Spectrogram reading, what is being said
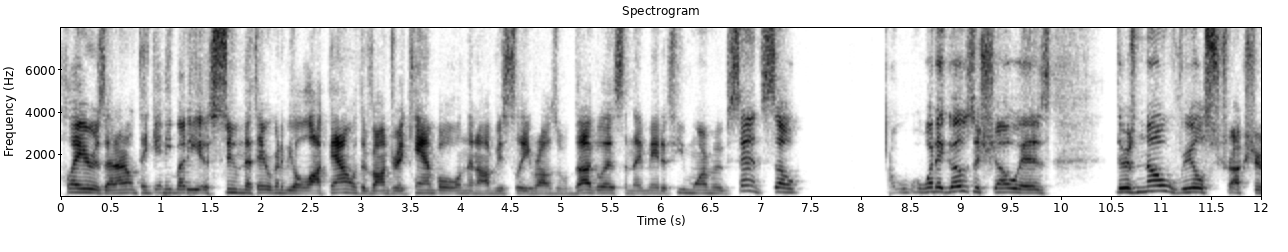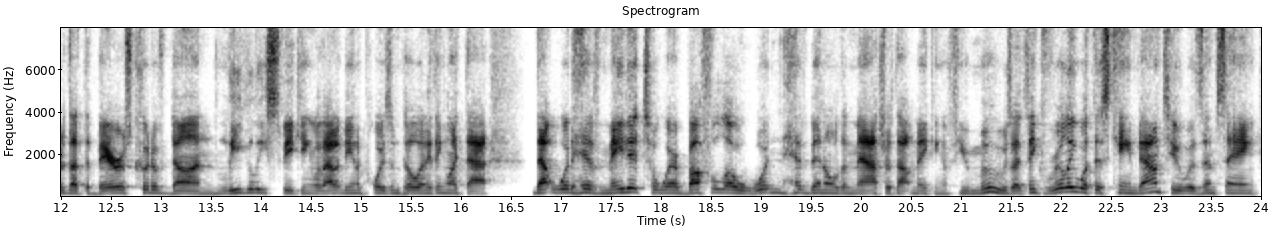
players that I don't think anybody assumed that they were going to be able to lock down with De'Vondre Campbell and then obviously Rasul Douglas, and they made a few more moves since. So what it goes to show is there's no real structure that the Bears could have done, legally speaking, without it being a poison pill, or anything like that, that would have made it to where Buffalo wouldn't have been able to match without making a few moves. I think really what this came down to was them saying,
